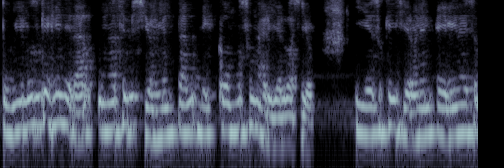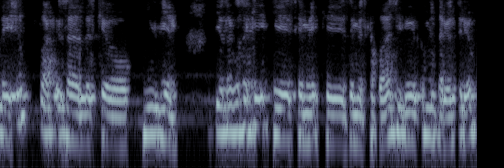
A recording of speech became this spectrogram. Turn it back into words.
tuvimos que generar una acepción mental de cómo sonaría el vacío. Y eso que hicieron en Alien Isolation, o sea, les quedó muy bien. Y otra cosa que, que, se, me, que se me escapaba decir en el comentario anterior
